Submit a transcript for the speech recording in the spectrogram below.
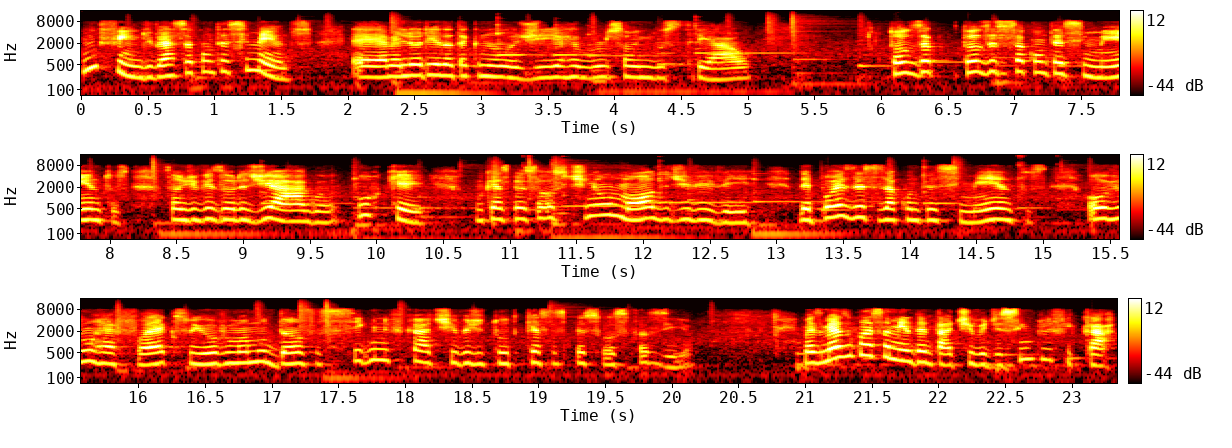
enfim, diversos acontecimentos é, a melhoria da tecnologia, a revolução industrial. Todos, todos esses acontecimentos são divisores de água. Por quê? Porque as pessoas tinham um modo de viver. Depois desses acontecimentos, houve um reflexo e houve uma mudança significativa de tudo que essas pessoas faziam. Mas mesmo com essa minha tentativa de simplificar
